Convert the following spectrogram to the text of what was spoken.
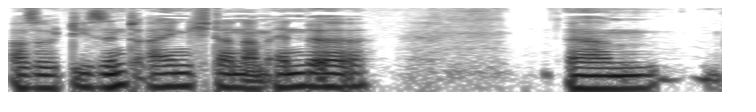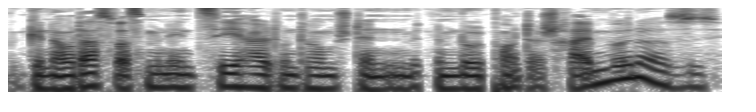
Also die sind eigentlich dann am Ende ähm, genau das, was man in C halt unter Umständen mit einem Nullpointer schreiben würde. Also sie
